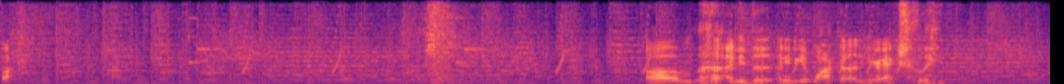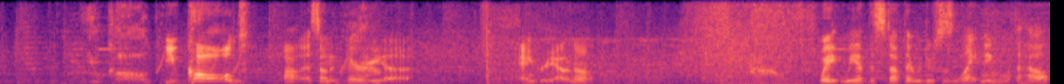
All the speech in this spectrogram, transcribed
Fuck. Um, I need to I need to get Wakka in here actually. You called? You called? Wow, that sounded very uh angry. I don't know. Wait, we have the stuff that reduces lightning. What the hell?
